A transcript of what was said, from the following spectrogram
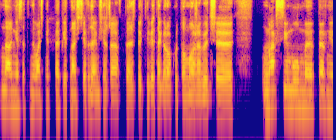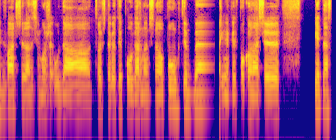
no ale niestety no właśnie P15 wydaje mi się, że w perspektywie tego roku to może być y, maksimum y, pewnie dwa, trzy razy się może uda coś tego typu ogarnąć. No punkty B, najpierw pokonać y, 15,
